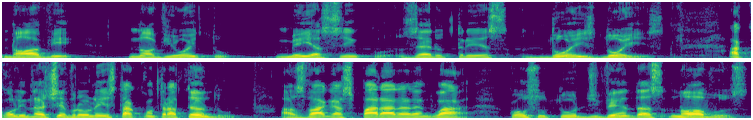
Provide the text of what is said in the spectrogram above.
998650322. A Colina Chevrolet está contratando as vagas para Araranguá, consultor de vendas novos,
